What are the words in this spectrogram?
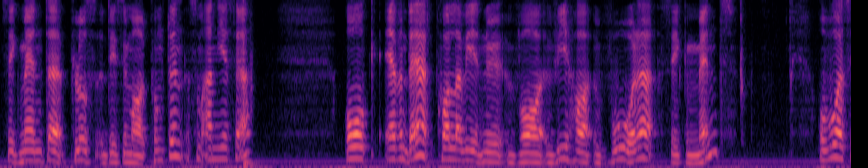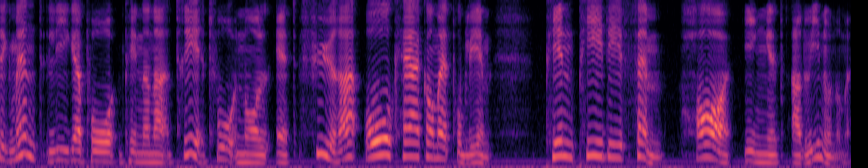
segmenter plus decimalpunkten som anges här. Och även där kollar vi nu vad vi har våra segment. Och våra segment ligger på pinnarna 3, 2, 0, 1, 4 och här kommer ett problem. Pin PD5 har inget Arduino-nummer.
